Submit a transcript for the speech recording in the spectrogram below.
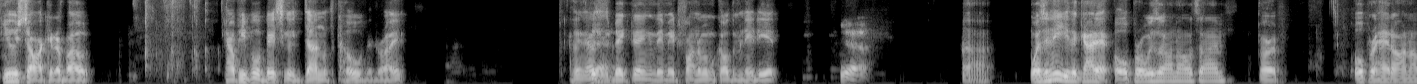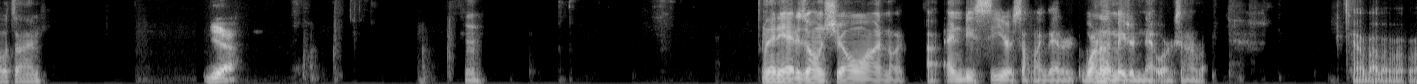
he was talking about how people are basically done with COVID, right? I think that was his big thing. They made fun of him, and called him an idiot. Yeah. Uh, wasn't he the guy that Oprah was on all the time? Or Oprah had on all the time? Yeah. And then he had his own show on like, uh, NBC or something like that, or one of the major networks. I don't know. Uh, blah, blah, blah, blah.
